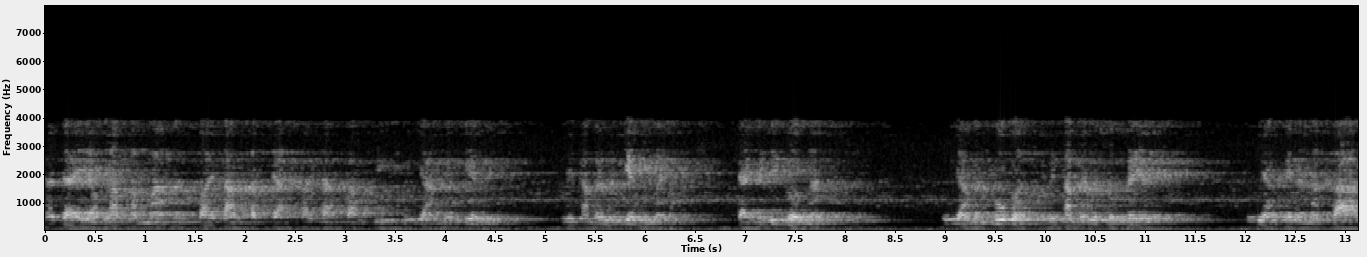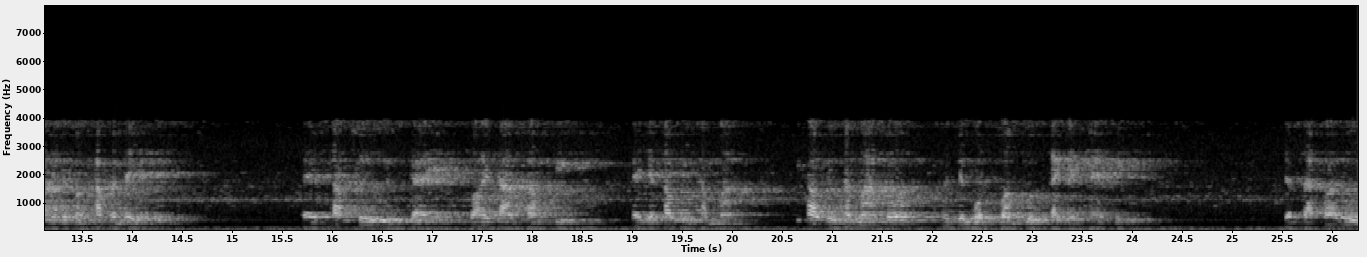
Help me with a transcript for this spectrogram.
ถ้าใจยอมรับธรรมะนั้นคอยตามสัจจะคอยตามความจริงทุกอย่างไม่เที่ยงเลยจะทำให้มันเที่ยงทำไมใจไม่ดิ้นรนนะทุกอย่างมันทุกข์อะจะทำให้มันสุขได้ยังไง ทุกอย่างเป็นอนัตตาจะไปบังคับมันได้ยังไงแต่ทราบซึ้งถึงใจคอยตามความจริงใจจะเข้าถึงธรรมะที่เข้าถึงธรรมะก็มันจะหมดความปรุงแต่งอย่างแท้จริงจะสักว่ารู้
